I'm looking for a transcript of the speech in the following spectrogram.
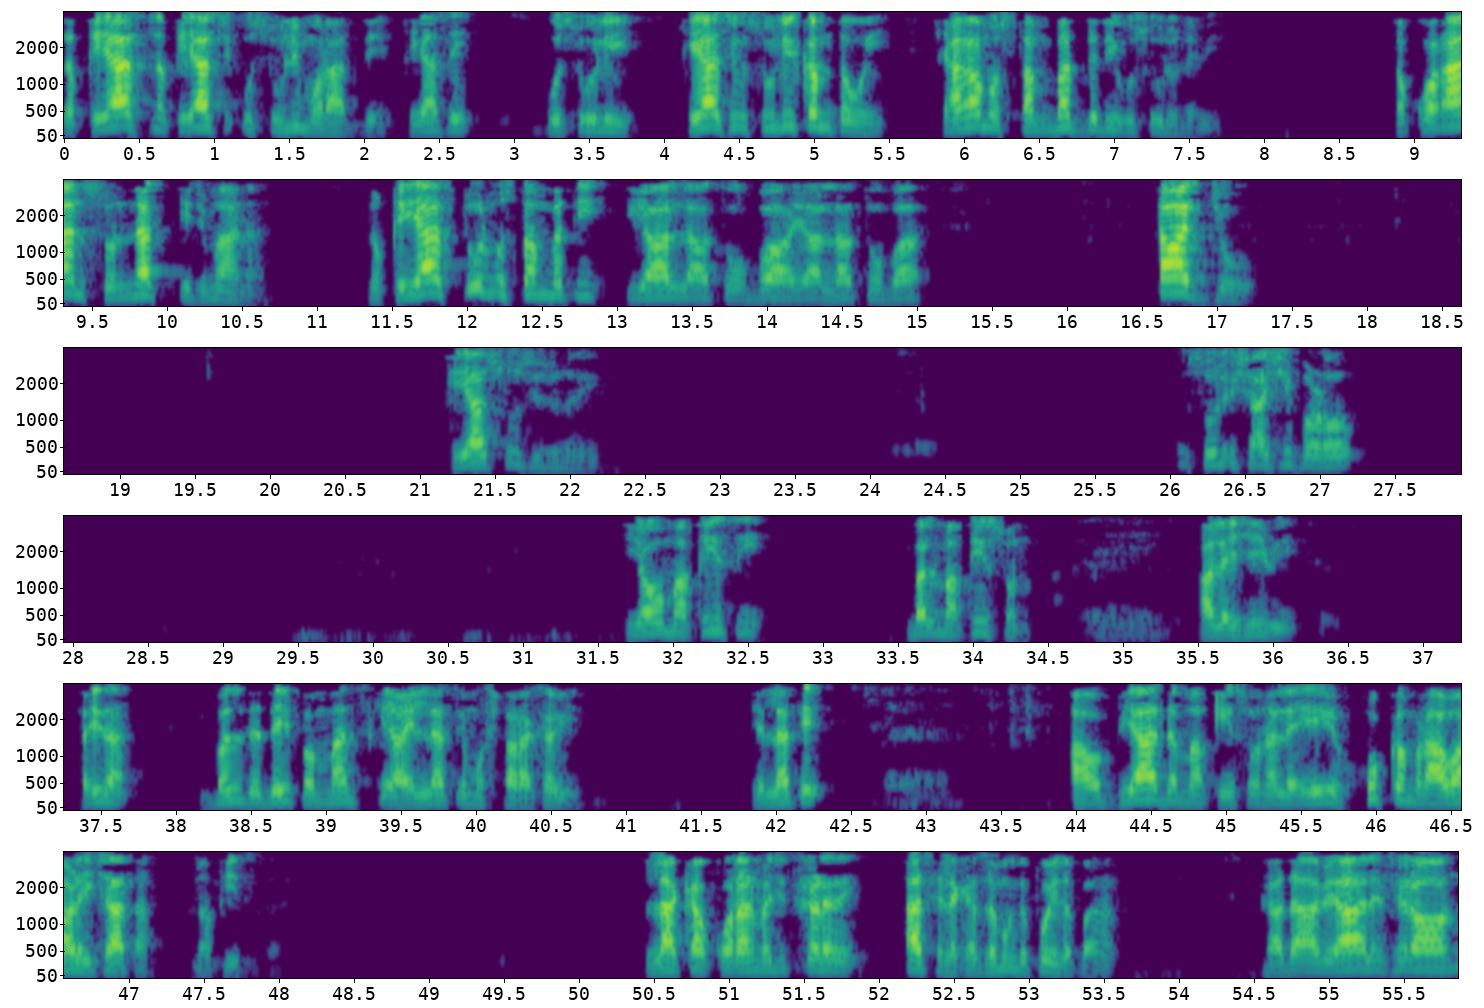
د قیاس نه قیاس اصولی مراد دی قیاس اصولی قیاس اصولی کم ته وي چې هغه مستنبط د دې اصول نه وي ته قران سنت اجماع نه نو قیاس ټول مستنبطي یا الله توبه یا الله توبه تاجو قیاس څه سيزونه دي اصول شاشي پړو یو مقیسی بل مقیس علیه وی صحیح ده بل د دې په منځ کې علت مشترکه وی علت او بیا د مقیسون له حکم راواړی چاته مقیس لکه قران مجید کړه دی اصل لکه زمونږ د پوی د پاره کدا بیا ال فرعون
